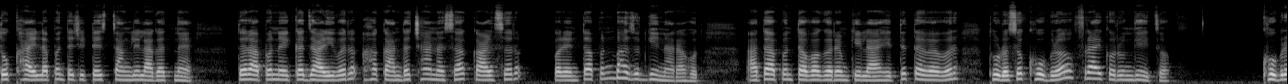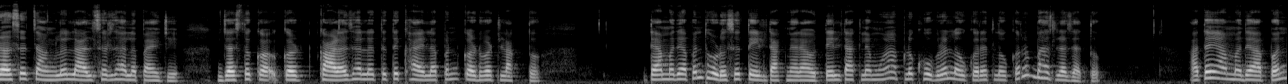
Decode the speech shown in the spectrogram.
तो खायला पण त्याची टेस्ट चांगली लागत नाही. तर आपण एका जाळीवर हा कांदा छान असा काळसरपर्यंत आपण भाजून घेणार आहोत. आता आपण तवा गरम केला आहे ते तव्यावर थोडंसं खोबरं फ्राय करून घ्यायचं. खोबरं असं चांगलं लालसर झालं पाहिजे. जास्त क कट काळं झालं तर ते खायला पण कडवट लागतं. त्यामध्ये आपण थोडंसं तेल टाकणार आहोत. तेल टाकल्यामुळे आपलं खोबरं लवकरात लवकर भाजलं जातं. आता यामध्ये आपण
